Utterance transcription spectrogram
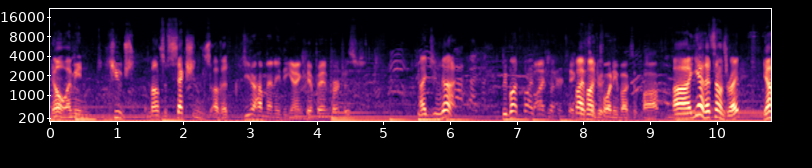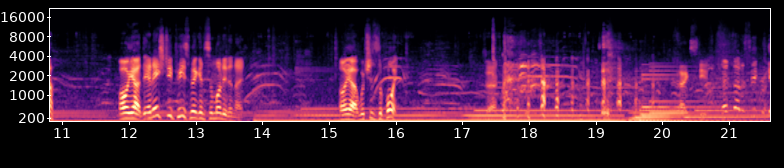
know. I mean, huge amounts of sections of it. Do you know how many the Yang campaign purchased? I do not. We bought 500. 500 tickets 500. 20 bucks a pop. Uh, yeah, that sounds right. Yeah. Oh yeah, the NHDP is making some money tonight. Oh yeah, which is the point. Exactly. Thanks, Steve. That's not a secret.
